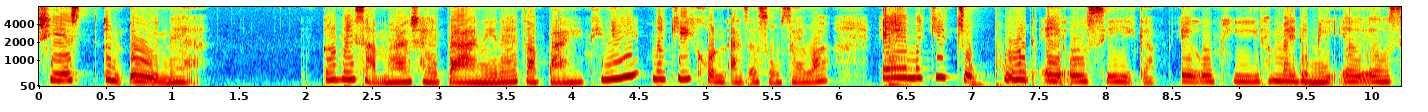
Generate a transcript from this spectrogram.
ชีสอื่นๆเนี่ย ก็ไม่สามารถใช้ตานี้ได้ต่อไป ทีนี้เมื่อกี้คนอาจจะสงสัยว่า เอ๊เมื่อกี้จุกพูด AOC กับ AOP ทำไมเดี๋ยวมี AOC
